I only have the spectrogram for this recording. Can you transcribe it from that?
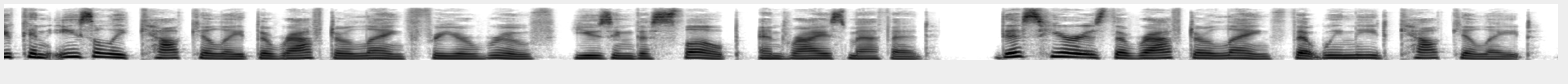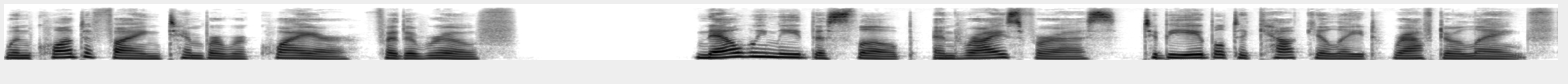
You can easily calculate the rafter length for your roof using the slope and rise method. This here is the rafter length that we need calculate when quantifying timber require for the roof. Now we need the slope and rise for us to be able to calculate rafter length.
